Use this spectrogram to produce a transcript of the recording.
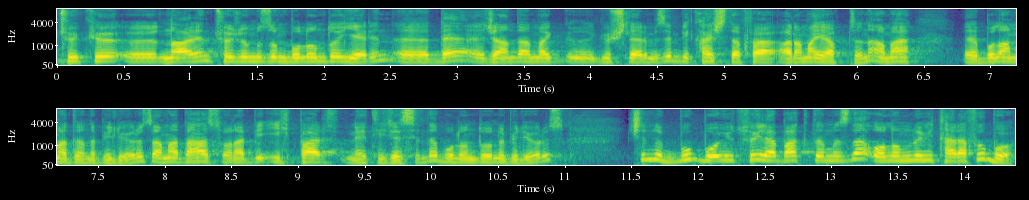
Çünkü e, narin çocuğumuzun bulunduğu yerin e, de jandarma güçlerimizin birkaç defa arama yaptığını ama e, bulamadığını biliyoruz. Ama daha sonra bir ihbar neticesinde bulunduğunu biliyoruz. Şimdi bu boyutuyla baktığımızda olumlu bir tarafı bu.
